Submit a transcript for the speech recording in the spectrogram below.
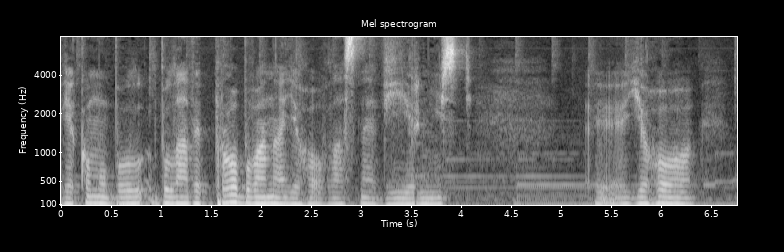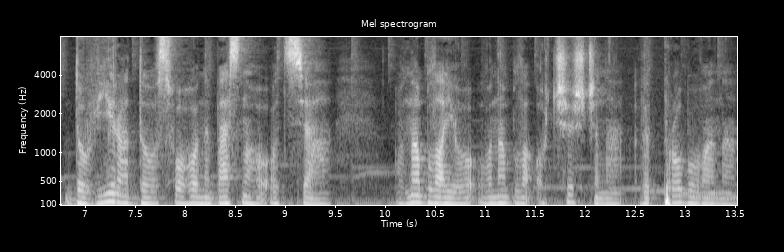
в якому була випробувана Його власне вірність, е, Його довіра до свого Небесного Отця. Вона була, його, вона була очищена, випробувана,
